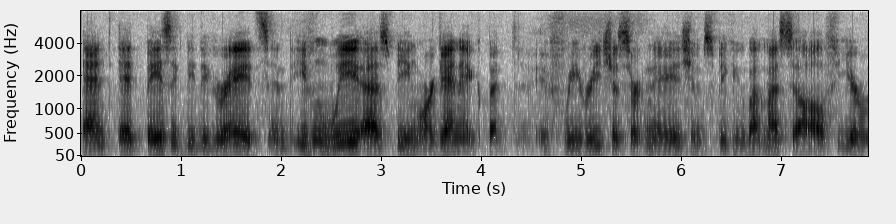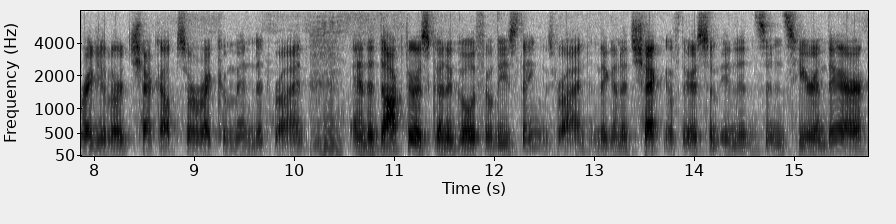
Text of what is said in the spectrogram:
And it basically degrades. And even we, as being organic, but if we reach a certain age, I'm speaking about myself, your regular checkups are recommended, right? Mm-hmm. And the doctor is going to go through these things, right? And they're going to check if there's some incidents here and there.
